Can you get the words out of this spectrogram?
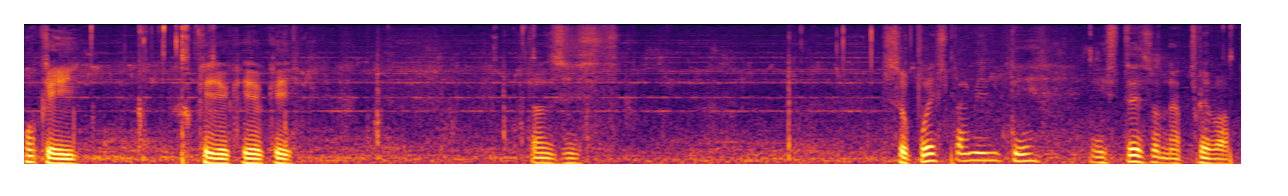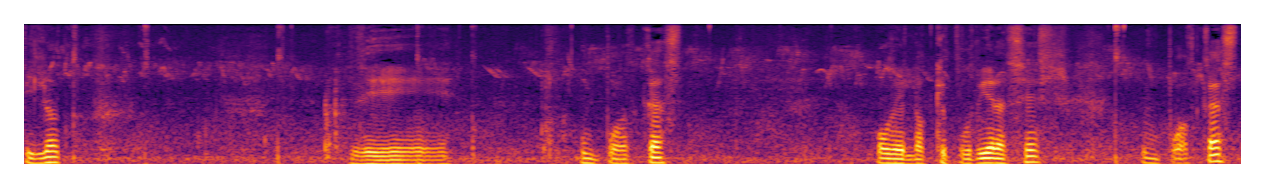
Ok, ok, ok, ok. Entonces, supuestamente esta es una prueba piloto de un podcast o de lo que pudiera ser un podcast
